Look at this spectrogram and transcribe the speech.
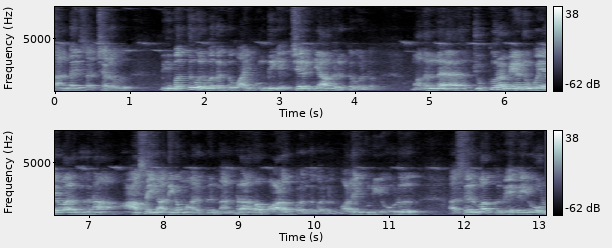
சண்டை சச்சரவு விபத்து வருவதற்கு வாய்ப்புண்டு எச்சரிக்கையாக இருக்க வேண்டும். முதல்ல சுக்கிரமேடு உயர்வா இருந்ததுன்னா ஆசை அதிகமா இருக்கு. நன்றாக வாழ பிறந்தவர்கள் வளைகுடியோடு செல்வாக்கு ரேகையோடு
